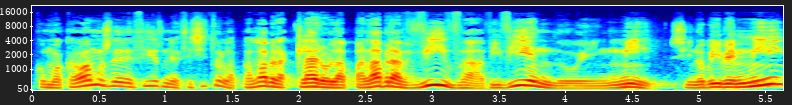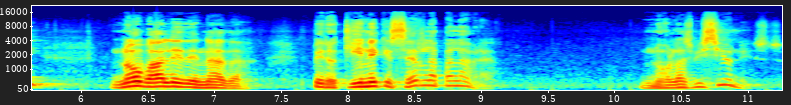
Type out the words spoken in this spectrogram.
como acabamos de decir, necesito la palabra, claro, la palabra viva, viviendo en mí. Si no vive en mí, no vale de nada, pero tiene que ser la palabra, no las visiones.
